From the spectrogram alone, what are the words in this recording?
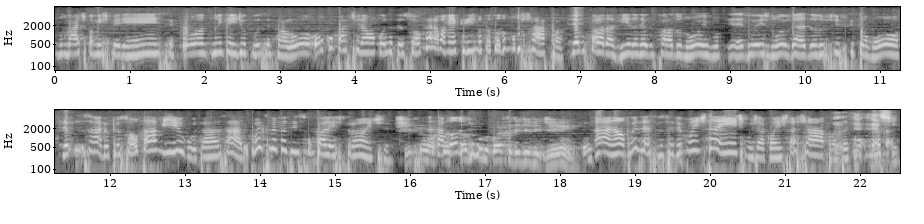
não bate com a minha experiência, ou não entendi o que você falou, ou compartilhar uma coisa pessoal. Caramba, minha crisma tá todo mundo chapa. Nego fala da vida, nego fala do noivo, eh, do ex-noivo, do, do chifre que tomou. Sabe, o pessoal tá amigo, tá, sabe? Como é que você vai fazer isso com um palestrante? Chifre é uma Tá coisa que acabando todo de- mundo gosta de dividir, hein? Ah, não, pois é, você vê como a gente tá íntimo já, como a gente tá chapa. tá- É, e- isso,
